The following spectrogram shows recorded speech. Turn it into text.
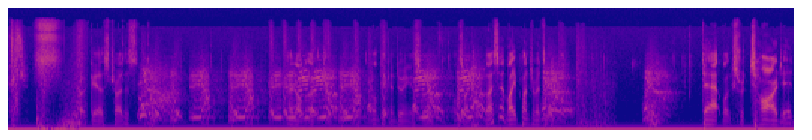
punch. Okay, let's try this. I don't know. I don't think I'm doing this right. Oh, sorry. Did I say light punch? I meant to- That looks retarded.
